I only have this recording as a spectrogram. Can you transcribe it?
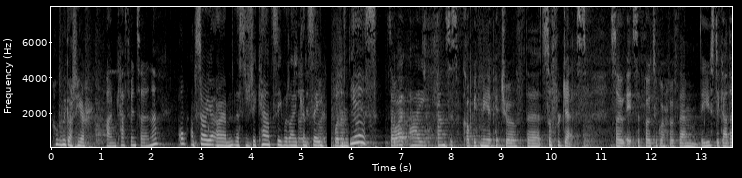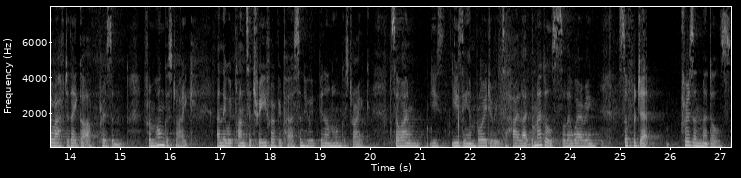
Who have we got here? I'm Catherine Turner. Oh, I'm sorry, um, listeners, you can't see, but I Shall I can see. what I'm- Yes. So I, I, Frances copied me a picture of the suffragettes. So it's a photograph of them. They used to gather after they got out of prison from hunger strike, and they would plant a tree for every person who had been on hunger strike. So I'm using embroidery to highlight the medals. So they're wearing suffragette prison medals.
